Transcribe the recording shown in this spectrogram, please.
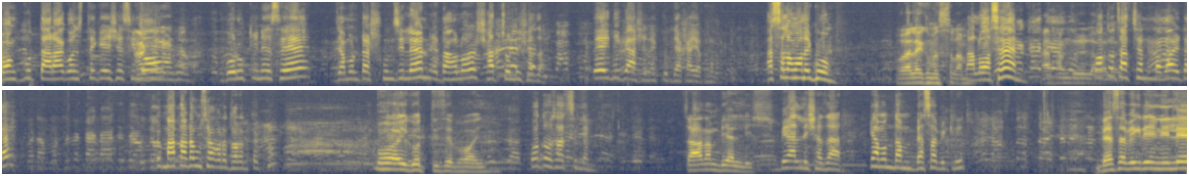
রংপুর তারাগঞ্জ থেকে এসেছিল। গরু কিনেছে যেমনটা শুনছিলেন এটা হলো সাতচল্লিশ হাজার। এই দিকে আসেন একটু দেখাই আপনাদের। আসসালামু আলাইকুম। ওয়ালাইকুম আসসালাম। ভালো আছেন? আলহামদুলিল্লাহ কত চাচ্ছেন বাবা এটা? একটু মাথাটা উঁচা করে ধরেন তো একটু। ভয় করতেছে ভয়। কত চাচ্ছিলেন? চা দাম বিয়াল্লিশ। বিয়াল্লিশ হাজার। কেমন দাম বেচা বিক্রির? বেচা বিক্রি নিলে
